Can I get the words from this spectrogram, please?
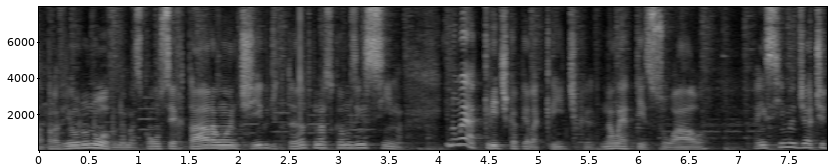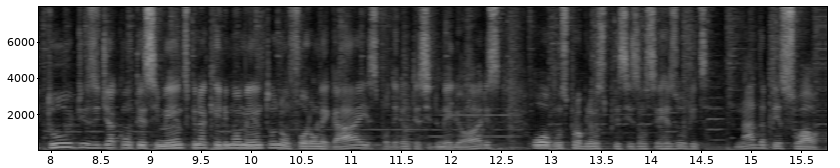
tá para vir ouro novo, né? Mas consertaram o antigo de tanto que nós ficamos em cima. E não é a crítica pela crítica, não é pessoal. É em cima de atitudes e de acontecimentos que naquele momento não foram legais, poderiam ter sido melhores, ou alguns problemas precisam ser resolvidos. Nada pessoal.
